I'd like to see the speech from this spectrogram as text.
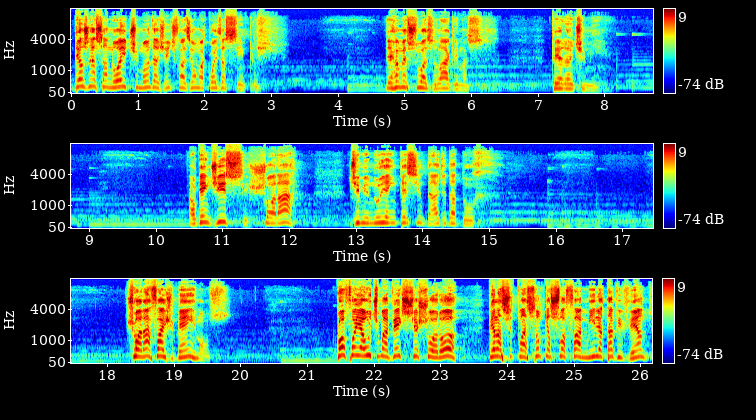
Deus nessa noite manda a gente fazer uma coisa simples. Derrama as suas lágrimas perante mim. Alguém disse: chorar diminui a intensidade da dor. Chorar faz bem, irmãos. Qual foi a última vez que você chorou pela situação que a sua família está vivendo?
